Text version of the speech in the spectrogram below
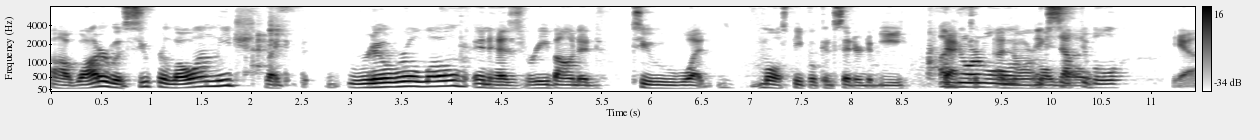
Uh, water was super low on Leech, like real, real low, and has rebounded to what most people consider to be A back to normal, low. acceptable. Yeah,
